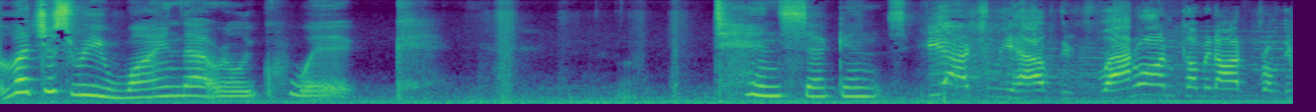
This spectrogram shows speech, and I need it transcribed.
Let's just rewind that really quick. 10 seconds. We actually have the Flash Tron coming out from the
